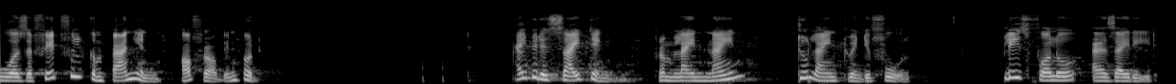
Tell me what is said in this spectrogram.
who was a faithful companion of Robin Hood. I'll be reciting from line 9 to line 24. Please follow as I read.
